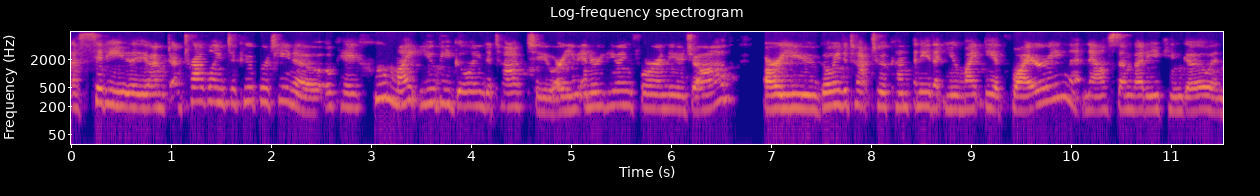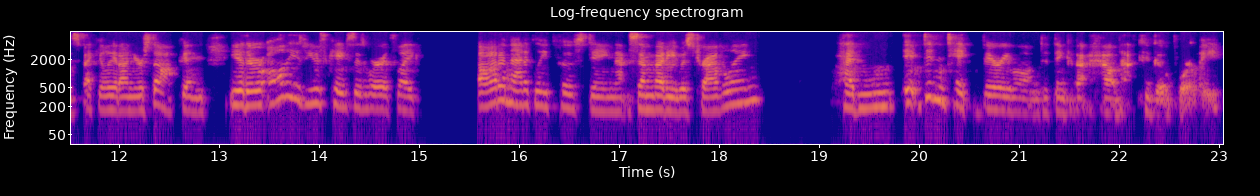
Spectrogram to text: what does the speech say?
a city, I'm, I'm traveling to Cupertino. Okay, who might you be going to talk to? Are you interviewing for a new job? Are you going to talk to a company that you might be acquiring that now somebody can go and speculate on your stock? And, you know, there are all these use cases where it's like automatically posting that somebody was traveling had it didn't take very long to think about how that could go poorly.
